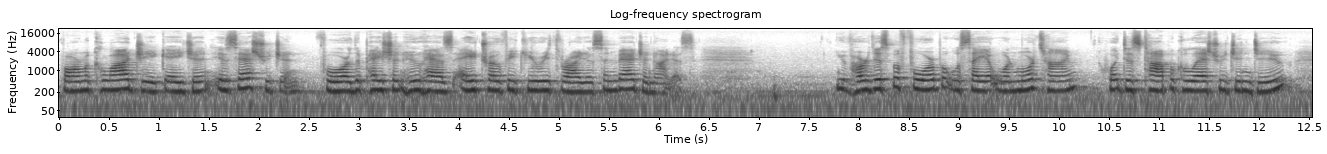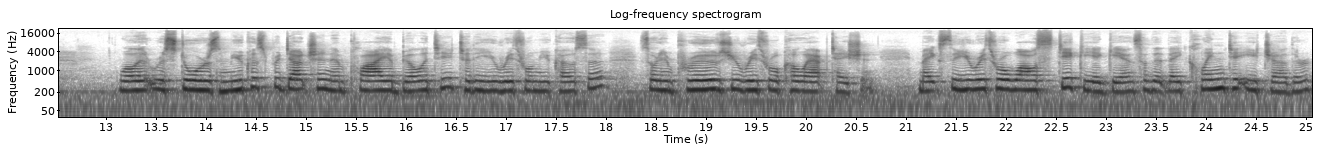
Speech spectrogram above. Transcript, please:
pharmacologic agent is estrogen for the patient who has atrophic urethritis and vaginitis. You've heard this before, but we'll say it one more time. What does topical estrogen do? Well, it restores mucus production and pliability to the urethral mucosa, so it improves urethral coaptation, makes the urethral walls sticky again so that they cling to each other.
